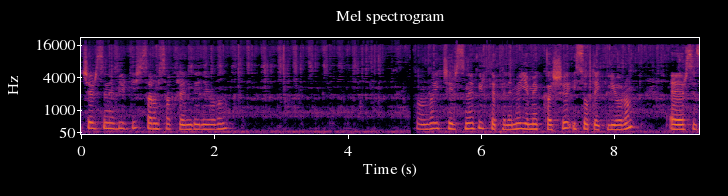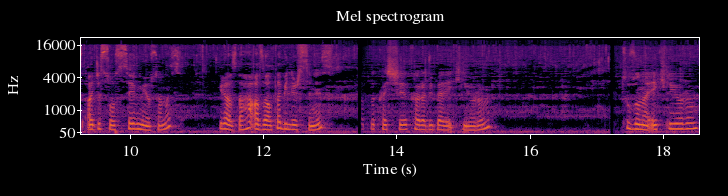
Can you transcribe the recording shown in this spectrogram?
İçerisine bir diş sarımsak rendeliyorum. Sonra içerisine bir tepeleme yemek kaşığı isot ekliyorum. Eğer siz acı sos sevmiyorsanız biraz daha azaltabilirsiniz. Tatlı kaşığı karabiber ekliyorum. Tuzunu ekliyorum.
